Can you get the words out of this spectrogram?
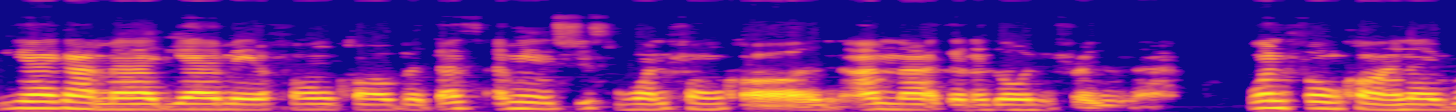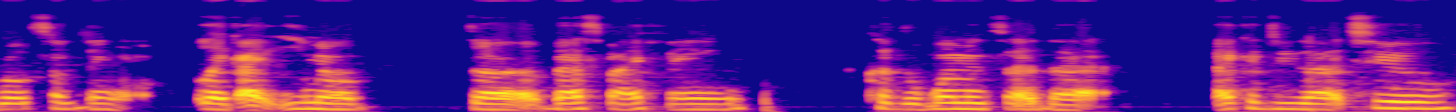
yeah I got mad. Yeah I made a phone call but that's I mean it's just one phone call and I'm not gonna go any further than that. One phone call and I wrote something like I emailed the Best Buy thing because the woman said that I could do that too.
